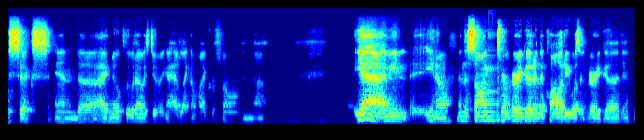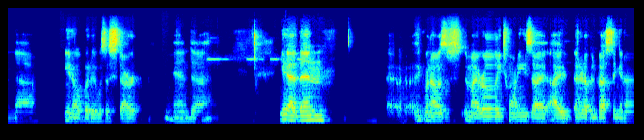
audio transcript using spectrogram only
06, and uh, I had no clue what I was doing. I had like a microphone, and uh, yeah, I mean, you know, and the songs weren't very good, and the quality wasn't very good, and uh, you know, but it was a start, mm-hmm. and uh, yeah, then uh, I think when I was in my early 20s, I, I ended up investing in a,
